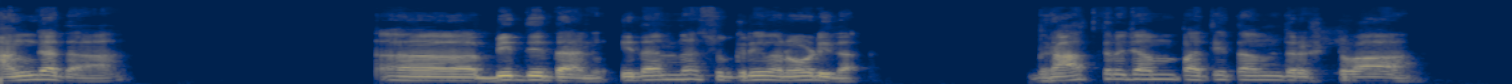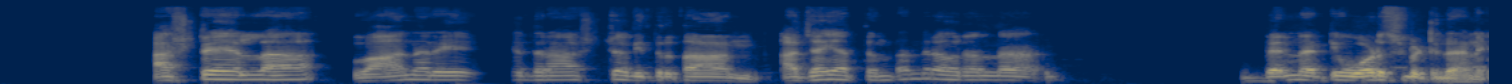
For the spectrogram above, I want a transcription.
ಅಂಗದ ಆ ಬಿದ್ದಿದ್ದಾನೆ ಇದನ್ನ ಸುಗ್ರೀವ ನೋಡಿದ ಭ್ರಾತೃಜಂ ಪತಿತಂ ದೃಷ್ಟ್ವಾ ಅಷ್ಟೇ ಅಲ್ಲ ವಾನರೇಂದ್ರಾಶ್ಚ ವಿದ್ರುತಾನ್ ಅಜಯತ್ ಅಂತಂದ್ರೆ ಅವರನ್ನ ಬೆನ್ನಟ್ಟಿ ಓಡಿಸ್ಬಿಟ್ಟಿದ್ದಾನೆ.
